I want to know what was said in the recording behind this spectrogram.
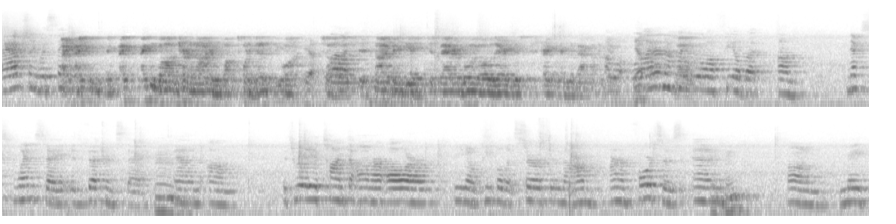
I actually was I, I thinking, can, I, I can go out and turn it on in about twenty minutes if you want. Yeah. So Well- it's, it's not a big deal, it's just a matter of going over there and just straightening them back oh, on. well, well, I don't know how you all feel, but, um, next Wednesday is Veterans Day. Mm. And, um, it's really a time to honor all our, you know, people that served in the armed, armed forces and, Mhm. um, made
